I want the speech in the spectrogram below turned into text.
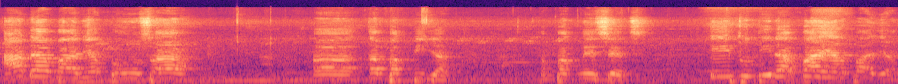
Ada banyak pengusaha eh, tempat pijat, tempat message, itu tidak bayar pajak.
